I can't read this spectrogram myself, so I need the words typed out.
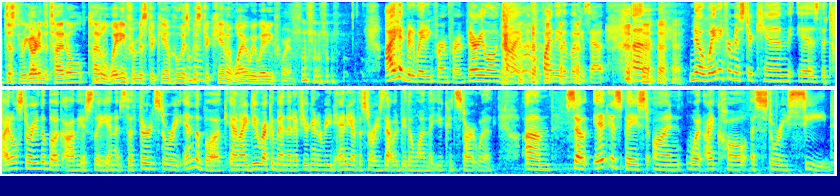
just regarding the title, title mm-hmm. "Waiting for Mr. Kim." Who is mm-hmm. Mr. Kim, and why are we waiting for him? I had been waiting for him for a very long time. finally, the book is out. Um, no, Waiting for Mr. Kim is the title story of the book, obviously, and it's the third story in the book. And I do recommend that if you're going to read any of the stories, that would be the one that you could start with. Um, so it is based on what I call a story seed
